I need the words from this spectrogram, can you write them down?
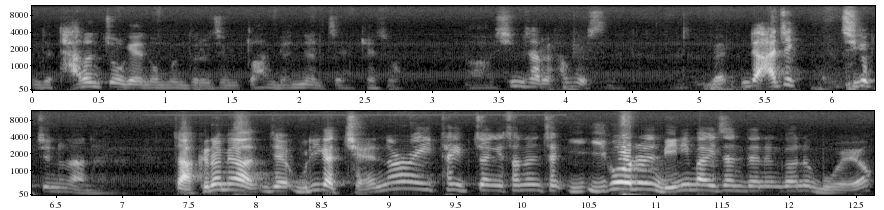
이제 다른 쪽의 논문들을 지금 또 한 몇 년째 계속 어, 심사를 하고 있습니다. 네, 근데 아직 지겹지는 않아요. 자, 그러면 이제 우리가 generator 입장에서는 이, 이거를 minimize 한다는 거는 뭐예요?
